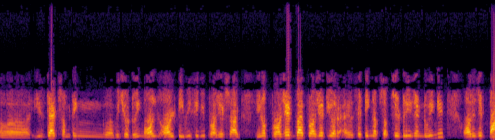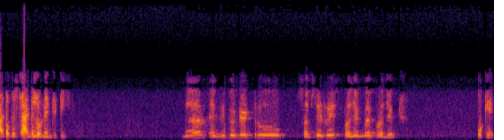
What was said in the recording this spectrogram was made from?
Uh, is that something uh, which you're doing? All, all TBCB projects are, you know, project by project you're uh, setting up subsidiaries and doing it? Or is it part of the standalone entity? They are executed through subsidiaries project by project. Okay.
